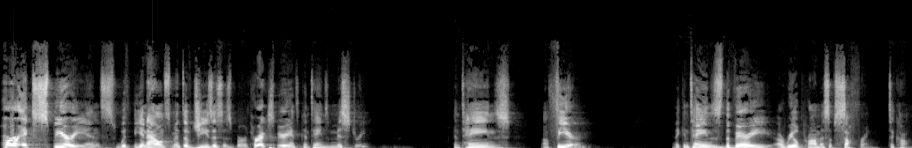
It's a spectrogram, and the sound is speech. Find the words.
Her experience with the announcement of Jesus' birth, her experience contains mystery, contains uh, fear, and it contains the very uh, real promise of suffering to come.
